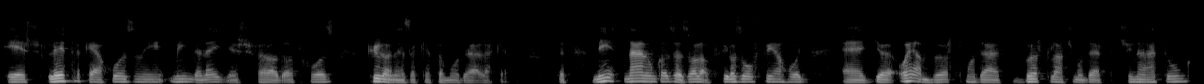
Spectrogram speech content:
és létre kell hozni minden egyes feladathoz külön ezeket a modelleket. Tehát mi, nálunk az az alapfilozófia, hogy egy olyan BERT modellt, BERT large modellt csináltunk,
